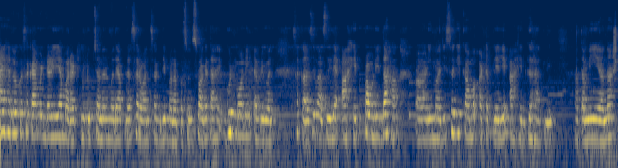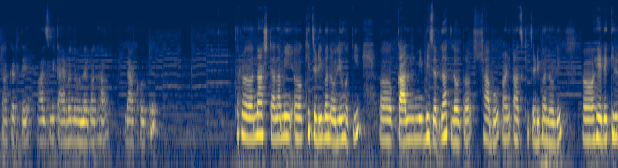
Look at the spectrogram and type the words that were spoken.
हाय हॅलो कसं काय मंडळी? या मराठी यूट्यूब चॅनलमध्ये आपल्या सर्वांचं अगदी मनापासून स्वागत आहे. गुड मॉर्निंग एव्हरीवन सकाळचे वाजलेले आहेत पावणे दहा आणि माझी सगळी कामं आटपलेली आहेत घरातली. आता मी नाश्ता करते. आज मी काय बनवलं आहे बघा दाखवते. तर नाश्त्याला मी खिचडी बनवली होती. काल मी भिजत घातलं होतं शाबू आणि आज खिचडी बनवली. हे देखील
